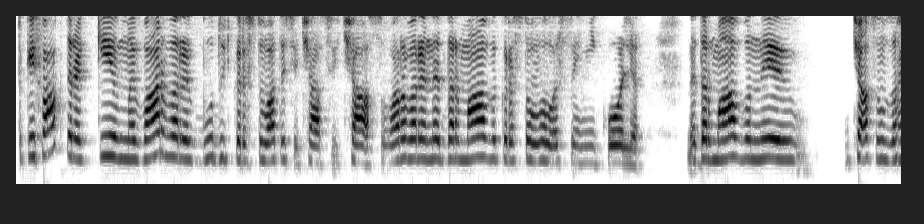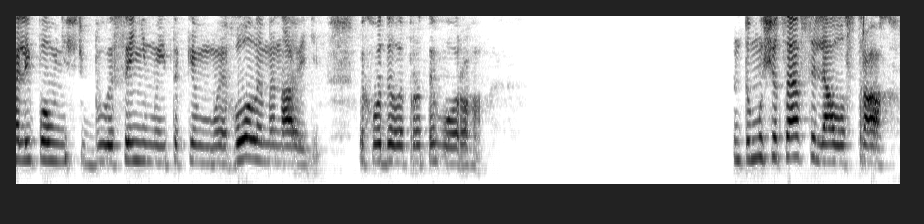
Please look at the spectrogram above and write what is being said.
такий фактор, якими варвари будуть користуватися час від часу. Варвари не дарма використовували синій колір. Не дарма вони часом взагалі повністю були синіми і такими голими навіть виходили проти ворога. Тому що це вселяло страх.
